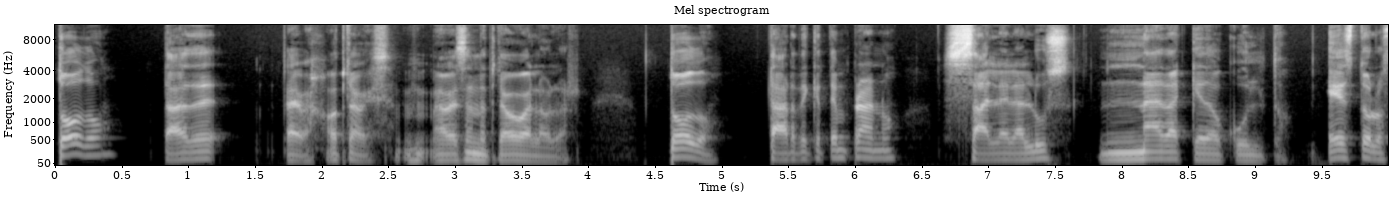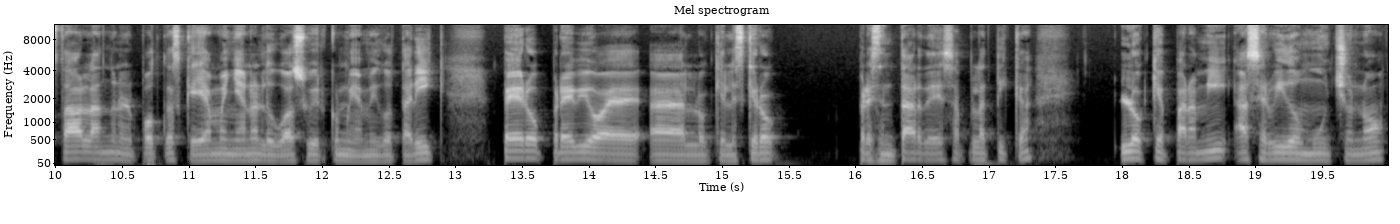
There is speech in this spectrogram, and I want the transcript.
Todo tarde. Ahí va, otra vez. A veces me trabo al hablar. Todo, tarde que temprano, sale a la luz. Nada queda oculto. Esto lo estaba hablando en el podcast que ya mañana les voy a subir con mi amigo Tarik, pero previo a, lo que les quiero presentar de esa plática, lo que para mí ha servido mucho, ¿no?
